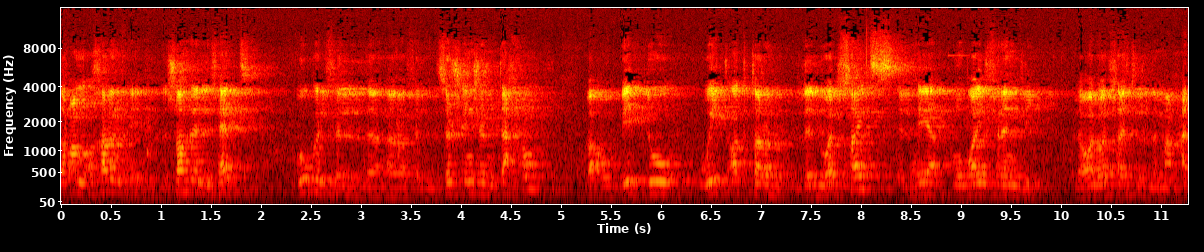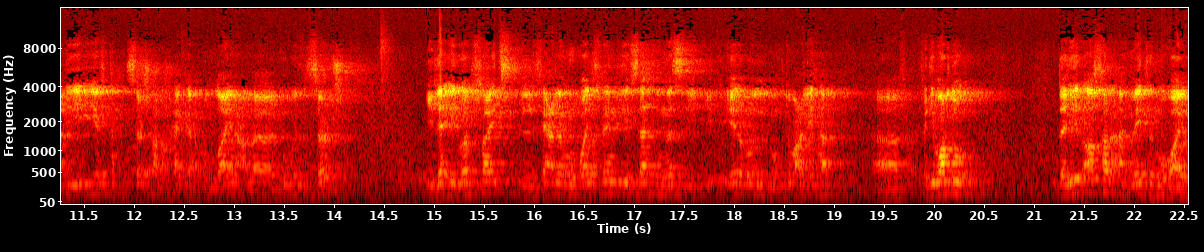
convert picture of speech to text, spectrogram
طبعا مؤخرا الشهر اللي فات جوجل في ال في ال search engine بتاعهم بقوا بيدوا weight أكتر لل websites اللي هي mobile friendly اللي هو ال website لما حد يجي يفتح ي search على حاجة اونلاين على جوجل search يلاقي ال website اللي فعلا mobile friendly سهل الناس يقروا المكتوب عليها. فدي برضو دليل آخر اهميه الموبايل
